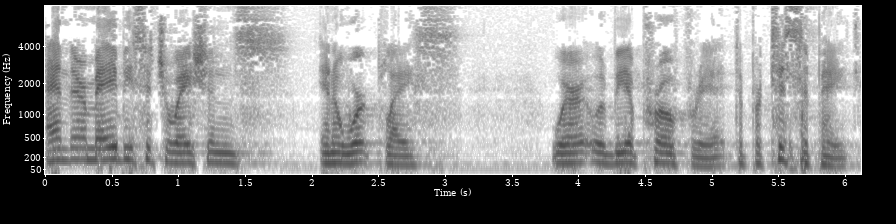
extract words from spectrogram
And there may be situations in a workplace where it would be appropriate to participate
